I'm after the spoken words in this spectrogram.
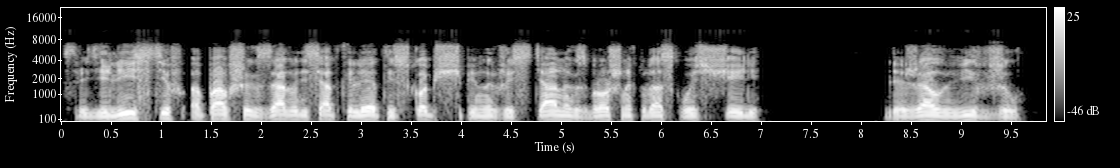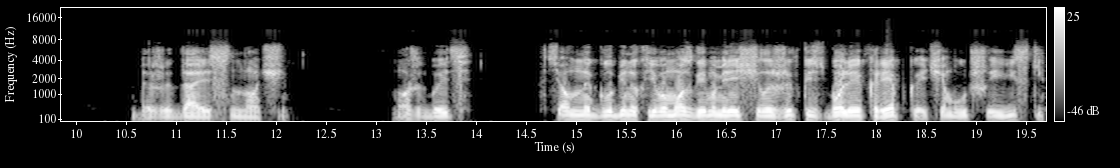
среди листьев, опавших за два десятка лет, и скопищ пивных жестянок, сброшенных туда сквозь щели, лежал Вирджил, дожидаясь ночи. Может быть, в темных глубинах его мозга ему мерещила жидкость более крепкая, чем лучшие виски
